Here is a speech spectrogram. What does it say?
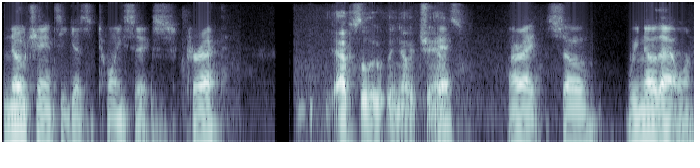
no chance he gets to 26, correct? Absolutely no chance. All right, so we know that one.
